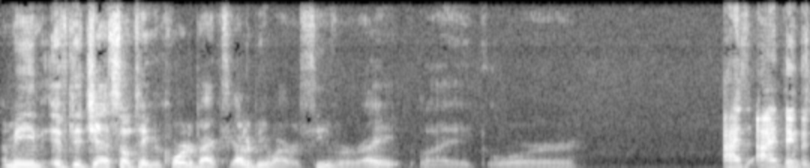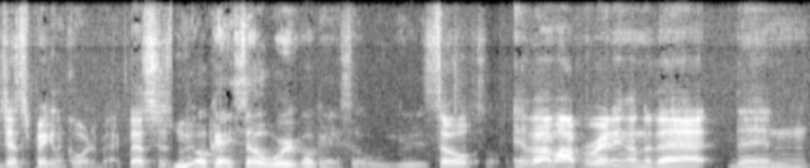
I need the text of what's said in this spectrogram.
I mean, if the Jets don't take a quarterback, it's got to be a wide receiver, right? Like, or I, I think the Jets are picking a quarterback. That's just you, okay. So we're okay. So so. If I'm operating under that, then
